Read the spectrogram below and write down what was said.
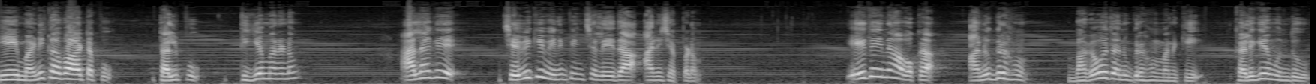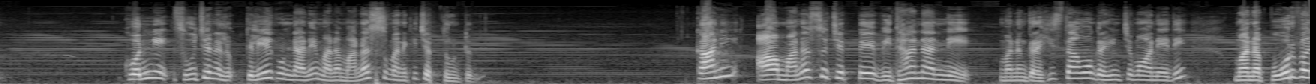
ఈ మణికవాటపు తలుపు తీయమనడం అలాగే చెవికి వినిపించలేదా అని చెప్పడం. ఏదైనా ఒక అనుగ్రహం భగవద్ అనుగ్రహం మనకి కలిగే ముందు కొన్ని సూచనలు తెలియకుండానే మన మనస్సు మనకి చెప్తూ ఉంటుంది. కానీ ఆ మనస్సు చెప్పే విధానాన్ని మనం గ్రహిస్తామో గ్రహించమో అనేది మన పూర్వ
